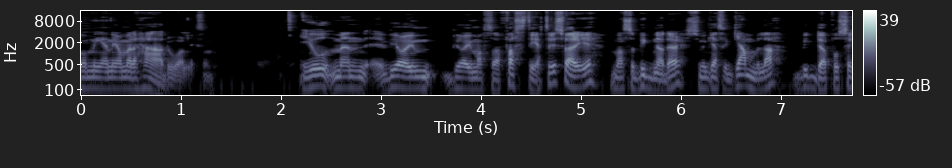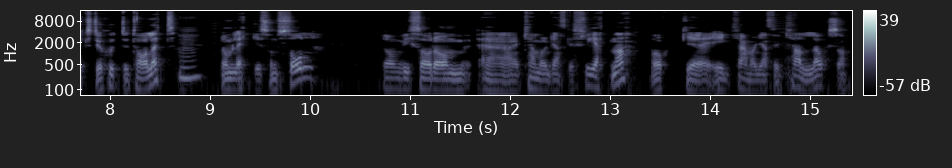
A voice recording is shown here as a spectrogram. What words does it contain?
Vad menar jag med det här då liksom? Jo, men vi har ju, vi har ju massa fastigheter i Sverige, massa byggnader som är ganska gamla, byggda på 60 och 70-talet. Mm. De läcker som såll. De, vissa av dem eh, kan vara ganska sletna och eh, kan vara ganska kalla också.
